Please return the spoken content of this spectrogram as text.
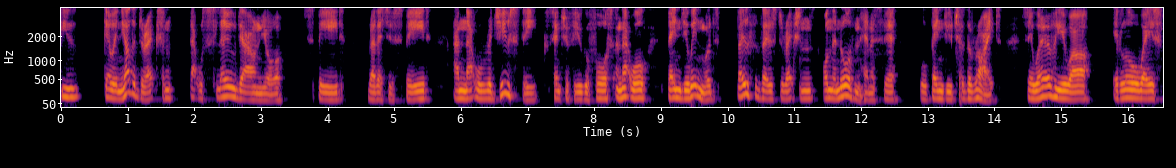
you go in the other direction, that will slow down your speed, relative speed, and that will reduce the centrifugal force, and that will bend you inwards. Both of those directions on the northern hemisphere will bend you to the right. So wherever you are, it'll always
